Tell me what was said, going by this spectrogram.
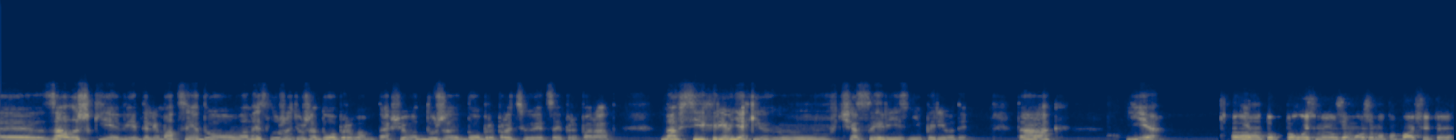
е, залишки від лімациду вони служать уже добривом. Так що от дуже добре працює цей препарат. на всіх рівнях і в, часи різні періоди. Так, є. Е, Тобто, ось ми вже можемо побачити,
